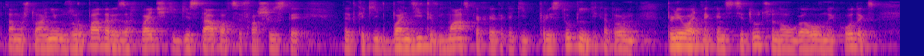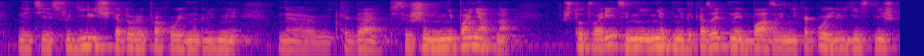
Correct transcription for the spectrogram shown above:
потому что они узурпаторы, захватчики, гестаповцы, фашисты, это какие-то бандиты в масках, это какие-то преступники, которым плевать на Конституцию, на Уголовный кодекс, эти судилища, которые проходят над людьми, э, когда совершенно непонятно, что творится, не, нет ни доказательной базы никакой, или есть лишь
